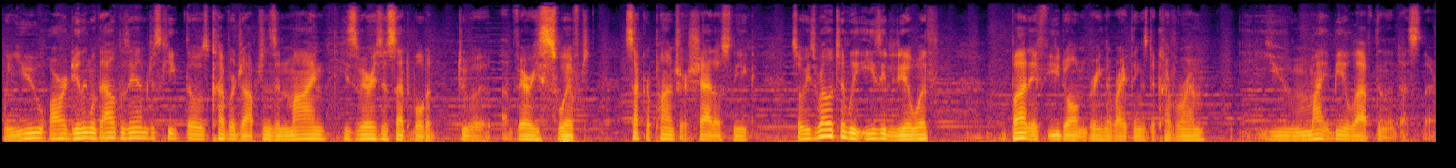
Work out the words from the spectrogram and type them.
when you are dealing with Alakazam, just keep those coverage options in mind. He's very susceptible to, to a, a very swift Sucker Punch or Shadow Sneak, so he's relatively easy to deal with, but if you don't bring the right things to cover him, you might be left in the dust there.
